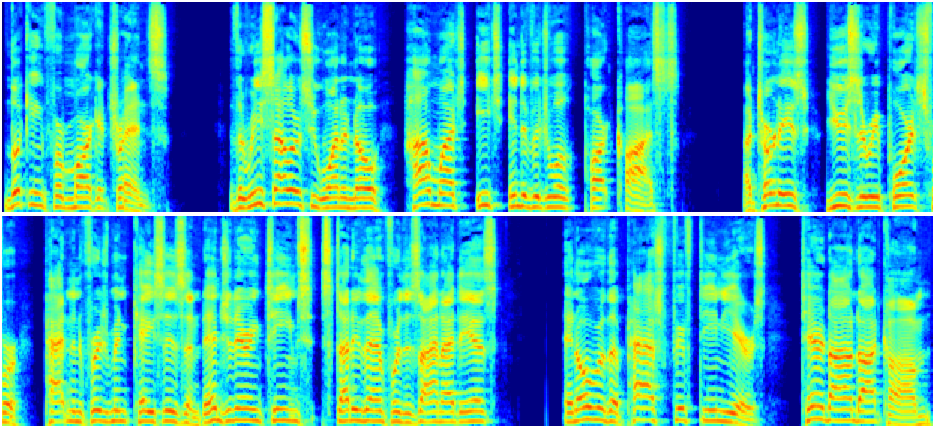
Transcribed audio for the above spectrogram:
looking for market trends. The resellers who want to know how much each individual part costs. Attorneys use the reports for patent infringement cases, and engineering teams study them for design ideas. And over the past 15 years, Teardown.com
